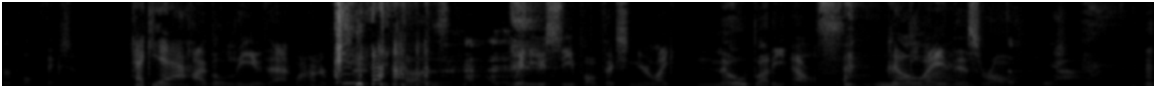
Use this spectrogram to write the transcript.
for Pulp Fiction. Heck yeah. I believe that 100% because when you see Pulp Fiction, you're like, nobody else could no play one. this role. Yeah.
